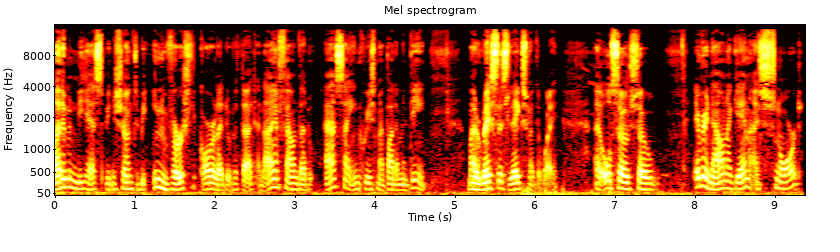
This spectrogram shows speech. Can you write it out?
Vitamin D has been shown to be inversely correlated with that, and I have found that as I increase my vitamin D, my restless legs went away. I also, so every now and again, I snored,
